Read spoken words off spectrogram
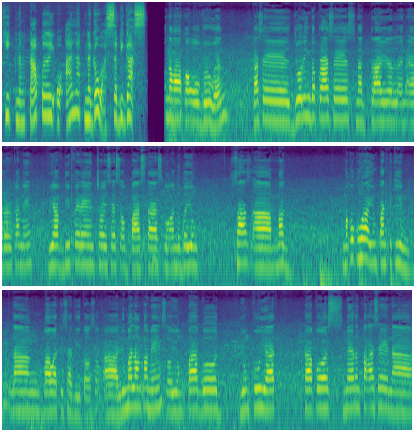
kick ng tapay o alak na gawa sa bigas. Nakaka-overwhelm kasi during the process, nag-trial and error kami. We have different choices of pastas kung ano ba yung sa, ah, mag makukuha yung pantikim ng bawat isa dito. So, ah, lima lang kami. So, yung pagod, yung puyat, tapos meron pa kasi na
